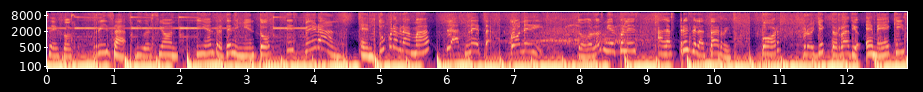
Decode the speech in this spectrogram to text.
Consejos, risa, diversión y entretenimiento te esperan en tu programa Las Netas con Edith. Todos los miércoles a las 3 de la tarde por Proyecto Radio MX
